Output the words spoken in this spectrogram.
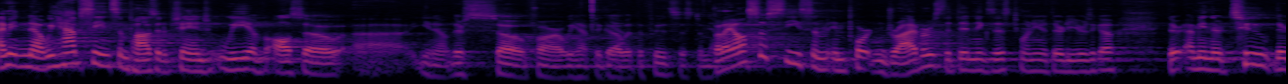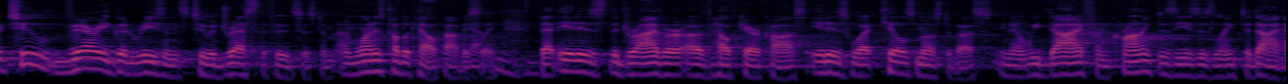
I mean, no, we have seen some positive change. We have also. Uh, you know, there's so far we have to go with the food system. But I also see some important drivers that didn't exist 20 or 30 years ago. There, I mean, there are, two, there are two very good reasons to address the food system. And one is public health, obviously, that it is the driver of healthcare costs. It is what kills most of us. You know, we die from chronic diseases linked to diet.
